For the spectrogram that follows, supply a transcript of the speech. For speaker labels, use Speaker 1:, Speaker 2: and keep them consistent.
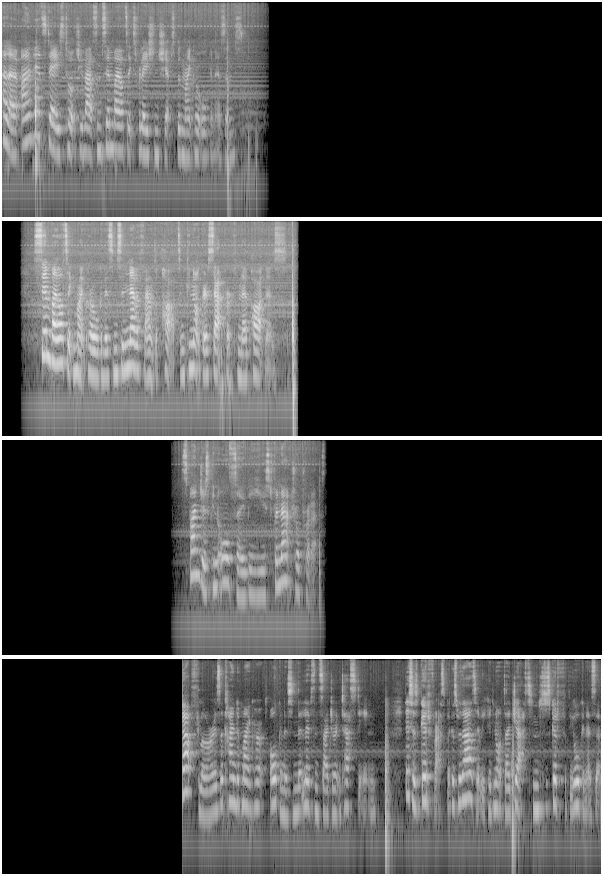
Speaker 1: Hello, I'm here today to talk to you about some symbiotics relationships with microorganisms. Symbiotic microorganisms are never found apart and cannot grow separate from their partners. Sponges can also be used for natural products. Gut flora is a kind of microorganism that lives inside your intestine. This is good for us because without it we could not digest and it is good for the organism.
